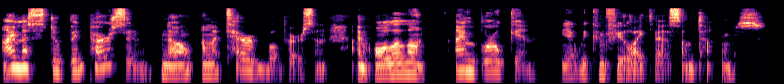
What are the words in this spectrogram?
I'm a stupid person. No, I'm a terrible person. I'm all alone. I'm broken. Yeah, we can feel like that sometimes.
